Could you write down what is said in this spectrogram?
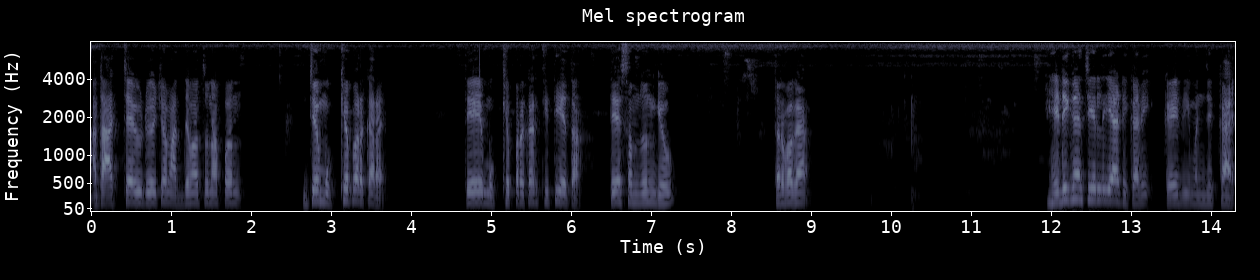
आता आजच्या व्हिडिओच्या माध्यमातून आपण जे मुख्य प्रकार आहे ते मुख्य प्रकार किती येतात ते समजून घेऊ. तर बघा हेडिंगच येईल या ठिकाणी कैदी म्हणजे काय?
